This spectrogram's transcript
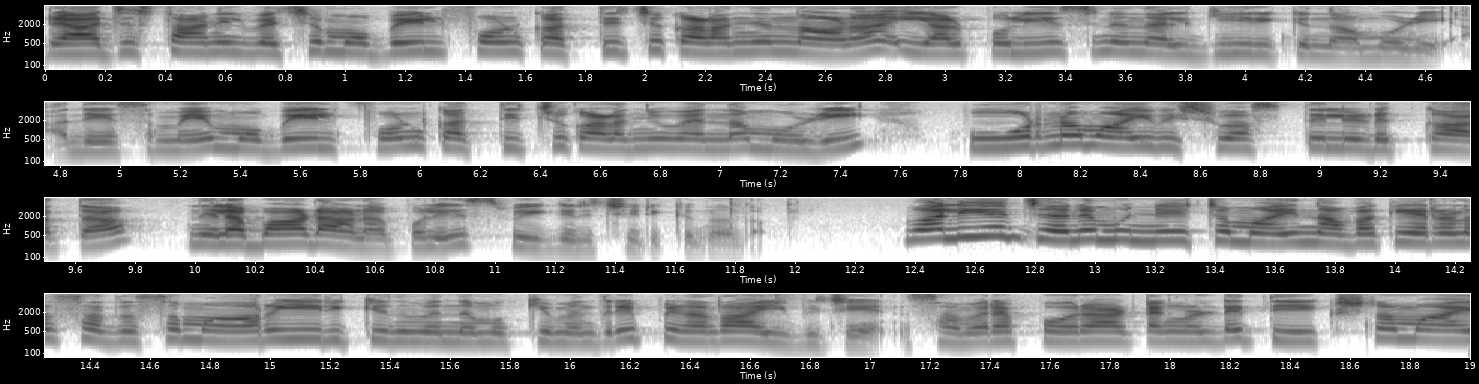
രാജസ്ഥാനിൽ വെച്ച് മൊബൈൽ ഫോൺ കത്തിച്ചു കളഞ്ഞെന്നാണ് ഇയാൾ പോലീസിന് നൽകിയിരിക്കുന്ന മൊഴി. അതേസമയം മൊബൈൽ ഫോൺ കത്തിച്ചു കളഞ്ഞുവെന്ന മൊഴി പൂർണമായി വിശ്വാസത്തിലെടുക്കാത്ത നിലപാടാണ് പോലീസ് സ്വീകരിച്ചിരിക്കുന്നത്. വലിയ ജനമുന്നേറ്റമായി നവകേരള സദസ്സ് മാറിയിരിക്കുന്നുവെന്ന് മുഖ്യമന്ത്രി പിണറായി വിജയൻ. സമര പോരാട്ടങ്ങളുടെ തീക്ഷ്ണമായ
